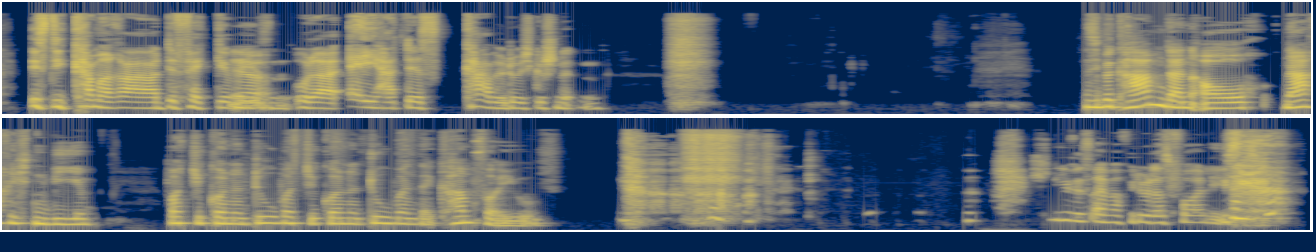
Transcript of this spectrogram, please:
ist die Kamera defekt gewesen oder A hat das Kabel durchgeschnitten. Sie bekamen dann auch Nachrichten wie What you gonna do, what you gonna do when they come for you. Ich liebe es einfach, wie du das vorliest.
